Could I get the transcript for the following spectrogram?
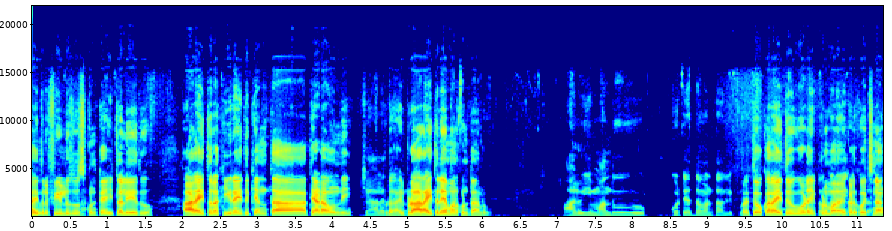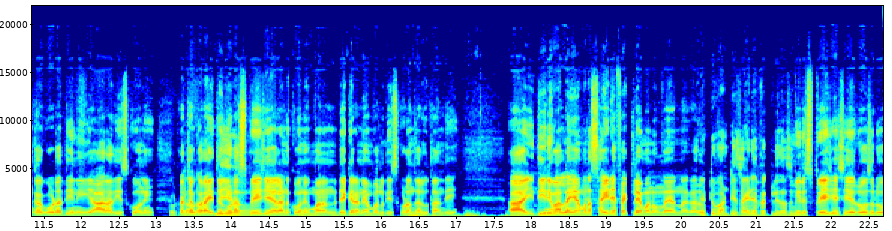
రైతుల ఫీల్డ్ చూసుకుంటే ఇట్లా లేదు. ఆ రైతులకి ఈ రైతుకి ఎంత తేడా ఉంది? ఇప్పుడు ఇప్పుడు ఆ రైతులు ఏమనుకుంటారు వాళ్ళు ఈ మందు కొట్టేద్దాం అంటాను ప్రతి ఒక్క రైతు కూడా ఇప్పుడు మనం ఇక్కడికి వచ్చినాక కూడా దీని ఆరా తీసుకొని ప్రతి ఒక్క. రైతు కూడా స్ప్రే చేయాలనుకొని మన దగ్గర నెంబర్లు తీసుకోవడం జరుగుతుంది. దీనివల్ల ఏమైనా సైడ్ ఎఫెక్ట్లు ఏమైనా ఉన్నాయి అన్నగారు? ఎటువంటి సైడ్ ఎఫెక్ట్ లేదు అసలు. మీరు స్ప్రే చేసే రోజులు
